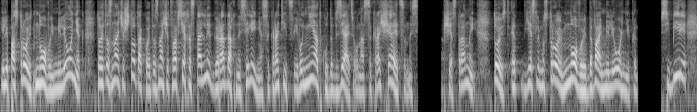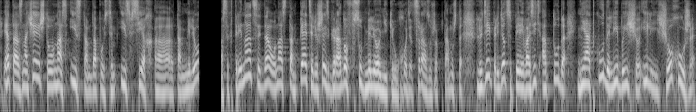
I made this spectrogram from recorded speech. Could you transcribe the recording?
или построить новый миллионник, то это значит что такое? Это значит во всех остальных городах население сократится, его неоткуда взять, у нас сокращается население вообще страны. То есть, это, если мы строим новые 2 миллионника в Сибири, это означает, что у нас из, там, допустим, из всех э, там миллионов у нас их 13, да, у нас там 5 или 6 городов в субмиллионники уходят сразу же, потому что людей придется перевозить оттуда, не откуда-либо еще, или еще хуже.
